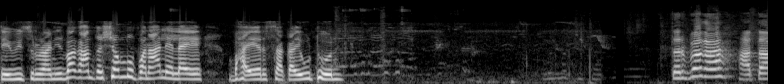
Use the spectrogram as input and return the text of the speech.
ते विसरून आणि बघा आमचा शंभू पण आलेला आहे बाहेर सकाळी उठून. तर बघा आता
